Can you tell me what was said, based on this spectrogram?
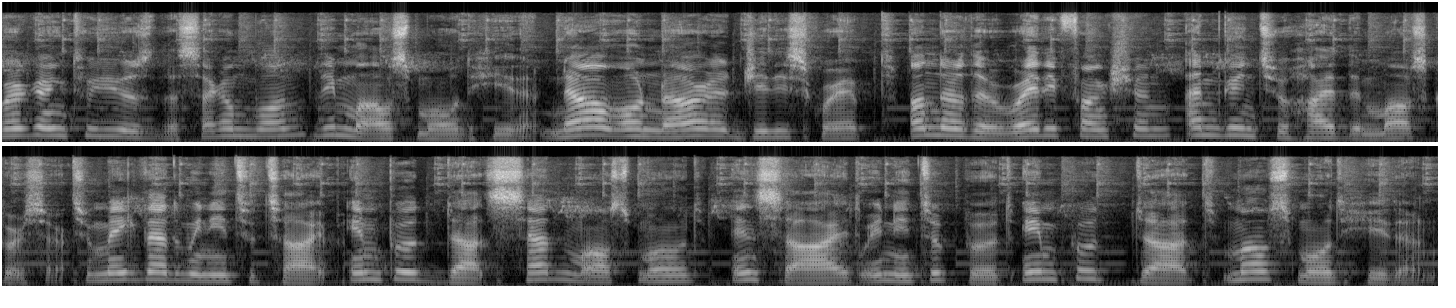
We're going to use the second one, the mouse mode hidden. Now on our GD script, under the ready function, I'm going to hide the mouse cursor. To make that we need to type input.setMouseMode. Inside we need to put input.mouseMode hidden.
